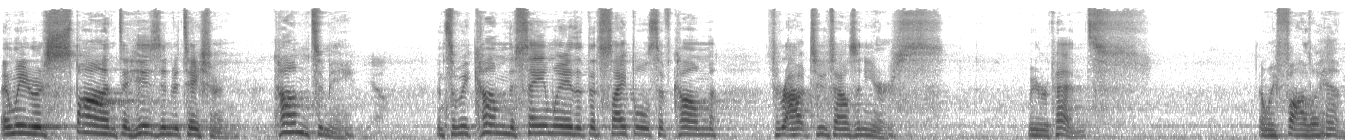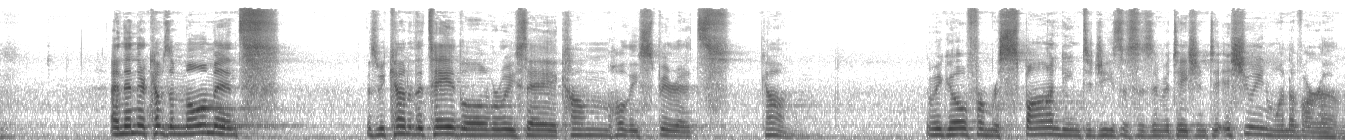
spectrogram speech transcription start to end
and we respond to his invitation come to me. Yeah. And so we come the same way that the disciples have come throughout 2,000 years. We repent and we follow him. And then there comes a moment as we come to the table where we say, Come, Holy Spirit, come. And we go from responding to Jesus' invitation to issuing one of our own.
